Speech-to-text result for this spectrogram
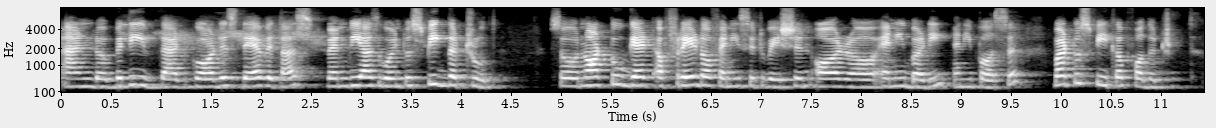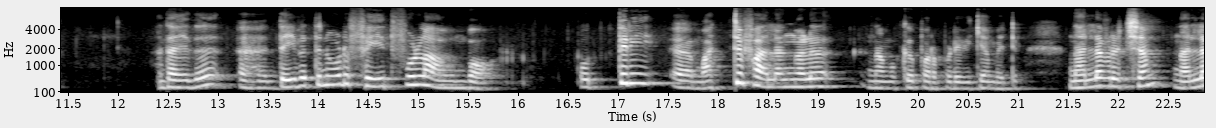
and uh, believe that god is there with us when we are going to speak the truth so not to get afraid of any situation or uh, anybody any person but to speak up for the truth. അതായത് ദൈവത്തിനോട് ഫെയ്ത്ത്ഫുൾ ആവുമ്പോൾ ഒത്തിരി മറ്റ് ഫലങ്ങൾ നമുക്ക് പുറപ്പെടുവിക്കാൻ പറ്റും. നല്ല വൃക്ഷം നല്ല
